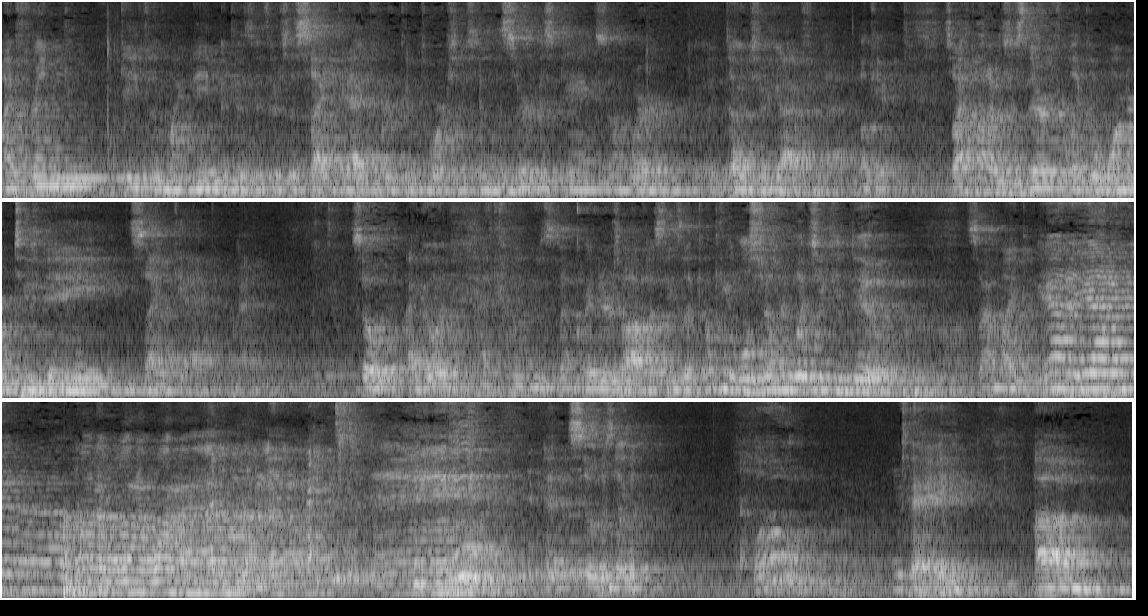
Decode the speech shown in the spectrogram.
My friend gave them my name because if there's a sight gag for a contortionist in the circus gang somewhere, Doug's your guy for that. Okay. So I thought I was just there for like a one or two day sight gag. Okay. So I go, I come into the stunt coordinator's office. He's like, okay, well, show me what you can do. So I'm like, yada, yada, yada, wanna, wanna, wanna. and so he's like, whoa, okay. Um,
